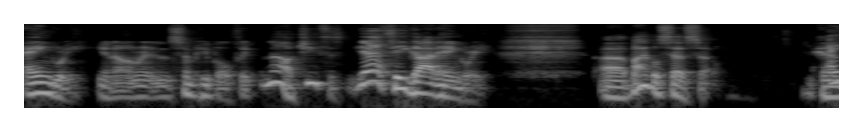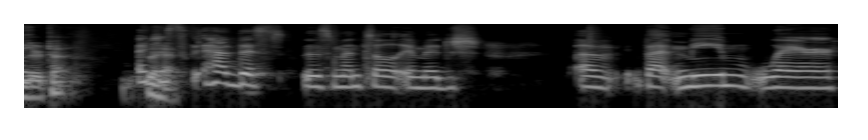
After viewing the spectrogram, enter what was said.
angry, you know, and some people think, no, Jesus, yes, he got angry. Uh, Bible says so. And I, they're I just had this this mental image of that meme where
